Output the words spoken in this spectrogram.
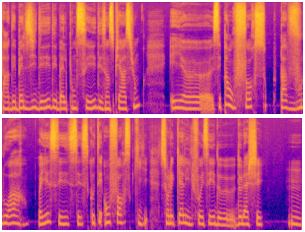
par des belles idées, des belles pensées, des inspirations. Et c'est pas en force, on peut pas vouloir. Vous voyez, c'est ce côté en force qui, sur lequel il faut essayer de, lâcher. Hmm.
